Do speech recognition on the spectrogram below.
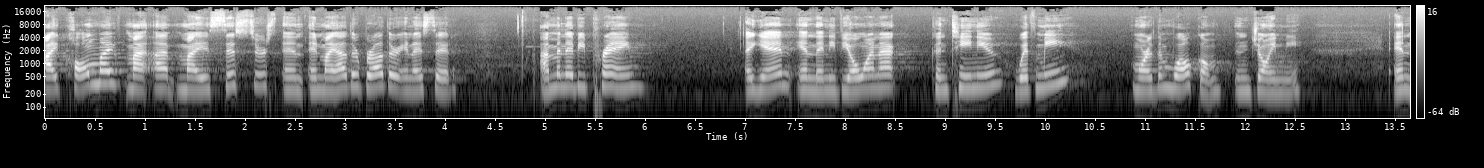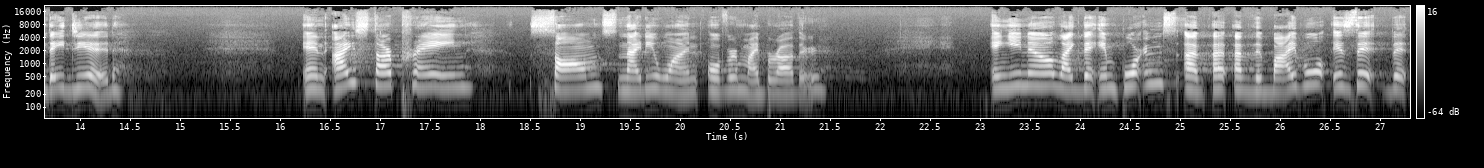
I call my, my, uh, my sisters and, and my other brother, and I said, I'm going to be praying again. And then if y'all want to continue with me, more than welcome and join me. And they did. And I start praying Psalms 91 over my brother. And you know, like the importance of, of, of, the Bible is that, that,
